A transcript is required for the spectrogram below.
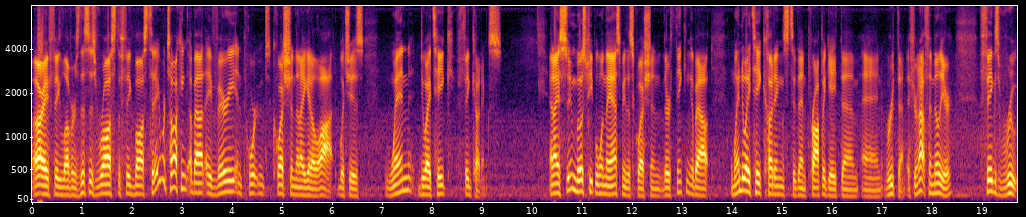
All right, fig lovers, this is Ross, the Fig Boss. Today we're talking about a very important question that I get a lot, which is when do I take fig cuttings? And I assume most people, when they ask me this question, they're thinking about when do I take cuttings to then propagate them and root them? If you're not familiar, figs root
